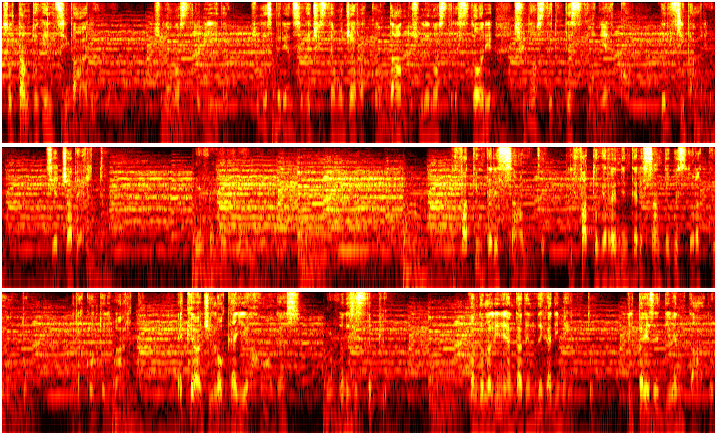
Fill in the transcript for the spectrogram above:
Soltanto che il sipario, sulle nostre vite, sulle esperienze che ci stiamo già raccontando, sulle nostre storie, sui nostri destini, ecco, quel sipario si è già aperto. Il fatto interessante, il fatto che rende interessante questo racconto, il racconto di Marta, è che oggi Lo Callejones non esiste più. Quando la linea è andata in decadimento, il paese è diventato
